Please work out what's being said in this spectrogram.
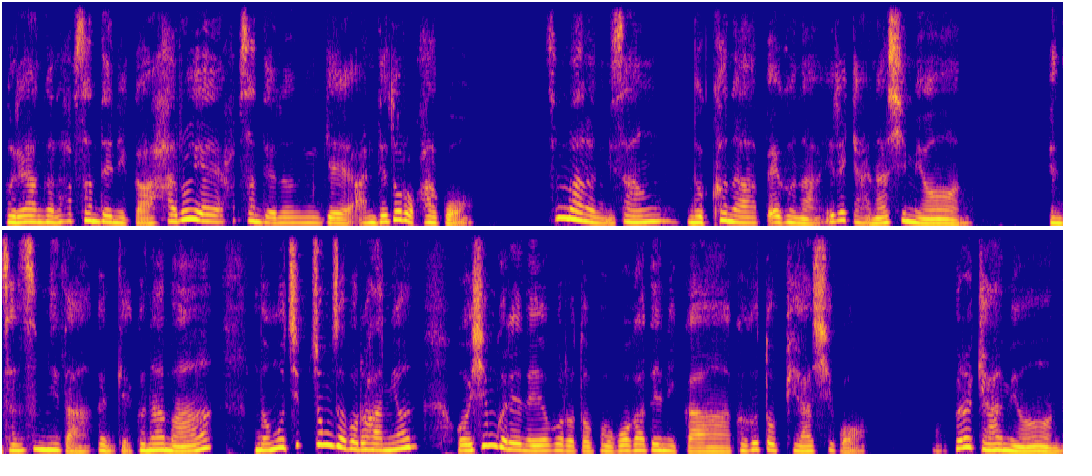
거래한 건 합산되니까 하루에 합산되는 게 안 되도록 하고 3만 원 이상 넣거나 빼거나 이렇게 안 하시면 괜찮습니다. 그러니까 그나마 너무 집중적으로 하면 의심거래 내역으로도 보고가 되니까 그것도 피하시고 어, 그렇게 하면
